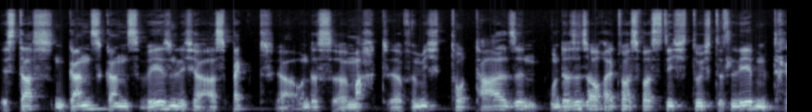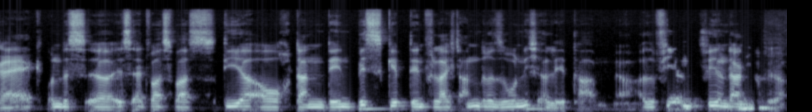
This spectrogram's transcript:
ist das ein ganz, ganz wesentlicher Aspekt. Ja, und das äh, macht äh, für mich total Sinn. Und das ist auch etwas, was dich durch das Leben trägt. Und es äh, ist etwas, was dir auch dann den Biss gibt, den vielleicht andere so nicht erlebt haben. Ja, also vielen, vielen Dank dafür.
